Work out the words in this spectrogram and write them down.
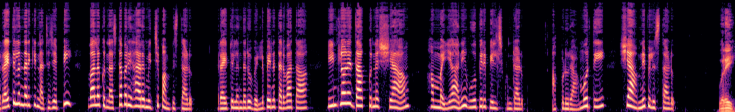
రైతులందరికీ నచ్చజెప్పి వాళ్ళకు నష్టపరిహారం ఇచ్చి పంపిస్తాడు. రైతులందరూ వెళ్ళిపోయిన తర్వాత ఇంట్లోనే దాక్కున్న శ్యామ్ హమ్మయ్య అని ఊపిరి పీల్చుకుంటాడు. అప్పుడు రామూర్తి శ్యామ్ని పిలుస్తాడు. ఒరేయ్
